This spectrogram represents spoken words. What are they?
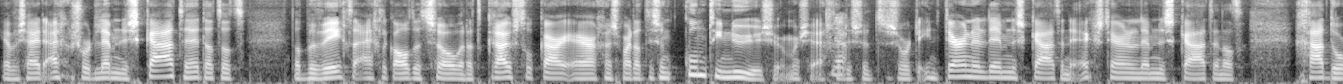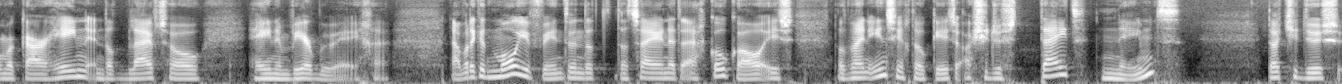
ja, we zeiden eigenlijk een soort lemniscaat, hè, dat, dat dat beweegt eigenlijk altijd zo en dat kruist elkaar ergens, maar dat is een continue, zullen we maar zeggen. Dus het is een soort interne lemniscaat en de externe lemniscaat en dat gaat door elkaar heen en dat blijft zo heen en weer bewegen. Nou, wat ik het mooie vind, en dat, dat zei je net eigenlijk ook al, is dat mijn inzicht ook is, als je dus tijd neemt, dat je dus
